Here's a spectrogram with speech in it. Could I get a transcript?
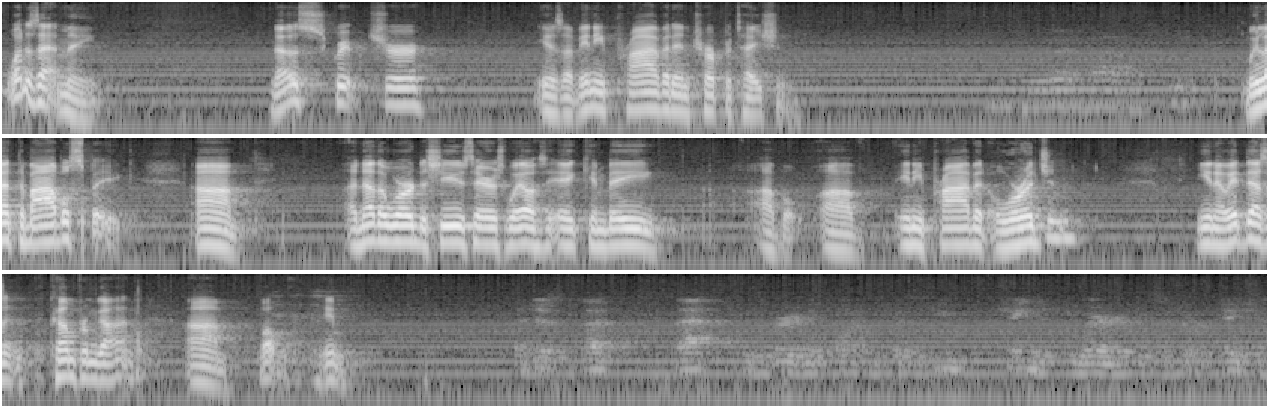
What does that mean? No Scripture is of any private interpretation. We let the Bible speak. Um, another word that's used there as well, it can be of, of, any private origin. You know, it doesn't come from God. Um, well, it, just, that, that is a very good point because if you change it to where it's interpretation,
